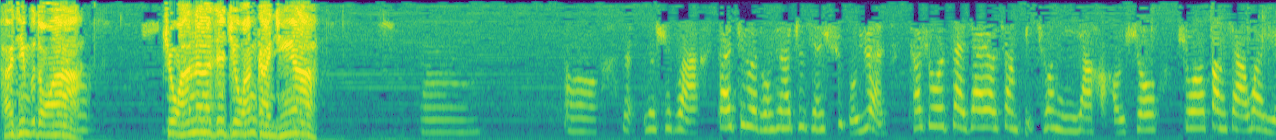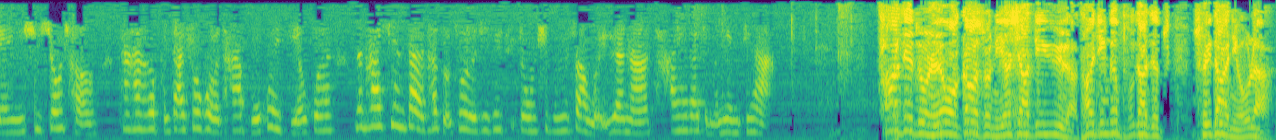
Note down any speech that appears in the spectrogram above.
还听不懂啊？去玩呢，再去玩感情啊？嗯，哦，那那师傅啊，他这个同学他之前许过愿，他说在家要像比丘尼一样好好修，说放下外缘一世修成。他还和菩萨说过他不会结婚，那他现在他所做的这些举动是不是算违愿呢？他应该怎么念经啊？他这种人，我告诉你要下地狱了。他已经跟菩萨在吹大牛了。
